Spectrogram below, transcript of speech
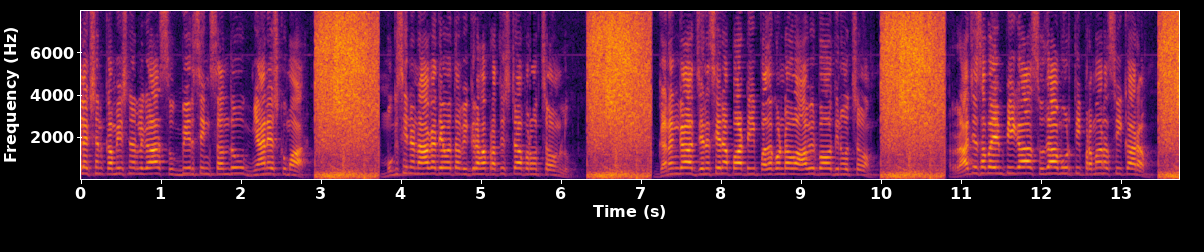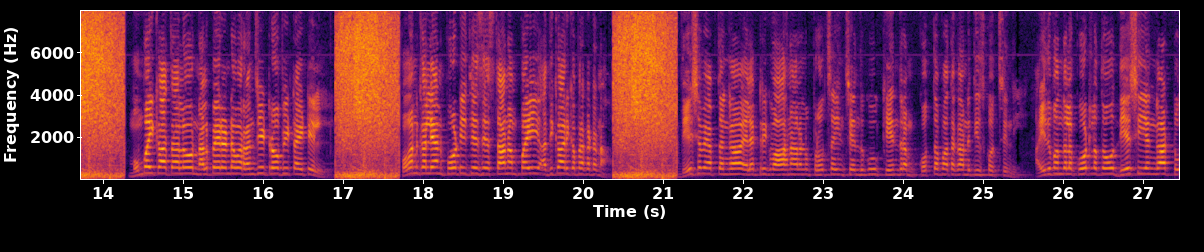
ఎలక్షన్ కమిషనర్లుగా సుఖ్బీర్ సింగ్ సంధు జ్ఞానేష్ కుమార్. ముగిసిన నాగదేవత విగ్రహ ప్రతిష్టాపనోత్సవంలు. ఘనంగా జనసేన పార్టీ పదకొండవ ఆవిర్భావ దినోత్సవం. రాజ్యసభ ఎంపీగా సుధామూర్తి ప్రమాణ స్వీకారం. ముంబై ఖాతాలో నలభై రెండవ రంజీ ట్రోఫీ టైటిల్. పవన్ కళ్యాణ్ పోటీ చేసే స్థానంపై అధికారిక ప్రకటన. దేశవ్యాప్తంగా ఎలక్ట్రిక్ వాహనాలను ప్రోత్సహించేందుకు కేంద్రం కొత్త పథకాన్ని తీసుకొచ్చింది. ఐదు వందల కోట్లతో దేశీయంగా టూ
